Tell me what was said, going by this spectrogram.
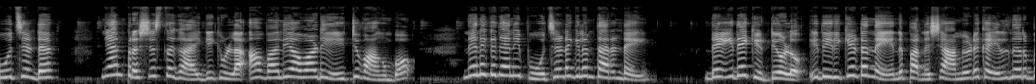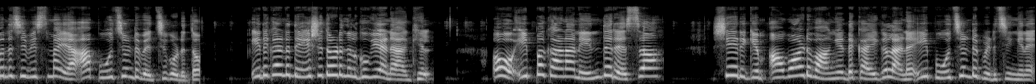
പൂച്ചണ്ട്? ഞാൻ പ്രശസ്ത ഗായികയ്ക്കുള്ള ആ വലിയ അവാർഡ് ഏറ്റുവാങ്ങുമ്പോൾ നിനക്ക് ഞാൻ ഈ പൂച്ചണ്ടെങ്കിലും തരണ്ടേ? ദേ ഇതേ കിട്ടിയോളൂ. ഇത് ഇരിക്കട്ടെന്നേ എന്ന് പറഞ്ഞ് ശ്യാമയുടെ കയ്യിൽ നിർബന്ധിച്ച് വിസ്മയ ആ പൂച്ചുണ്ട് വെച്ചു കൊടുത്തു. ഇത് കണ്ട് ദേഷ്യത്തോടെ നിൽക്കുകയാണ് അഖിൽ. ഓ ഇപ്പൊ കാണാൻ എന്ത് രസ. ശരിക്കും അവാർഡ് വാങ്ങേണ്ട കൈകളാണ് ഈ പൂച്ചുണ്ട് പിടിച്ചിങ്ങനെ.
